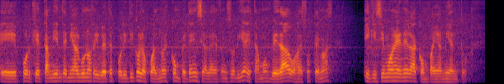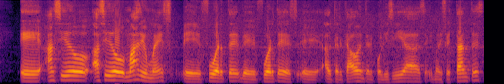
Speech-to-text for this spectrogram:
eh, porque también tenía algunos ribetes políticos, lo cual no es competencia de la Defensoría y estamos vedados a esos temas y quisimos en el acompañamiento. Eh, han sido, ha sido más de un mes eh, fuerte, de fuertes eh, altercados entre policías y manifestantes,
